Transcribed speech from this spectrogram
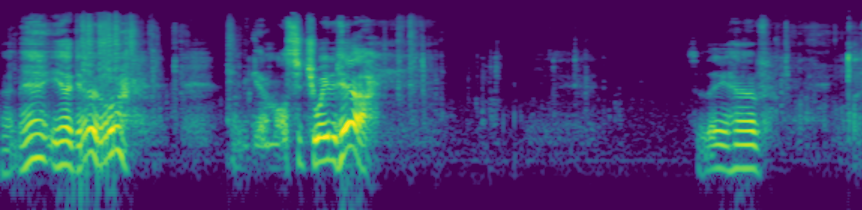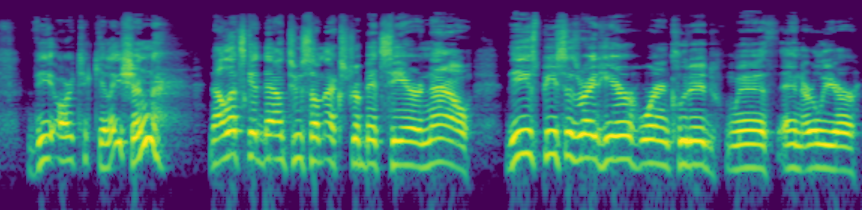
And there you go. Let me get them all situated here. So there you have the articulation. Now let's get down to some extra bits here. Now, these pieces right here were included with an earlier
